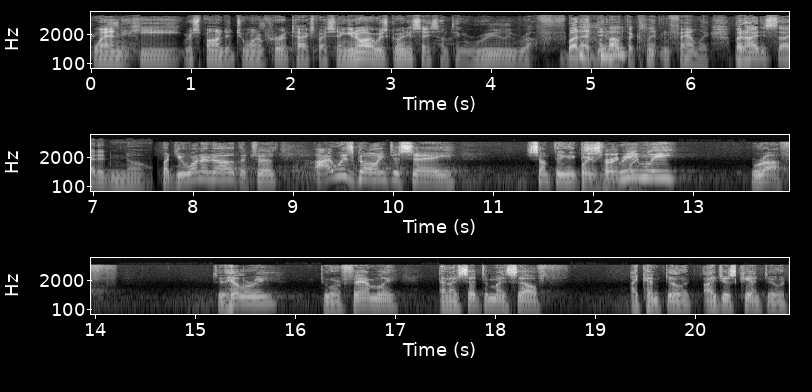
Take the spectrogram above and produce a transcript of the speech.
when he responded to one of her attacks by saying, "You know, I was going to say something really rough But I didn't. about the Clinton family, but I decided no." But you want to know the truth? I was going to say something Please, extremely rough to Hillary, to her family, and I said to myself, I can't do it. I just can't do it.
